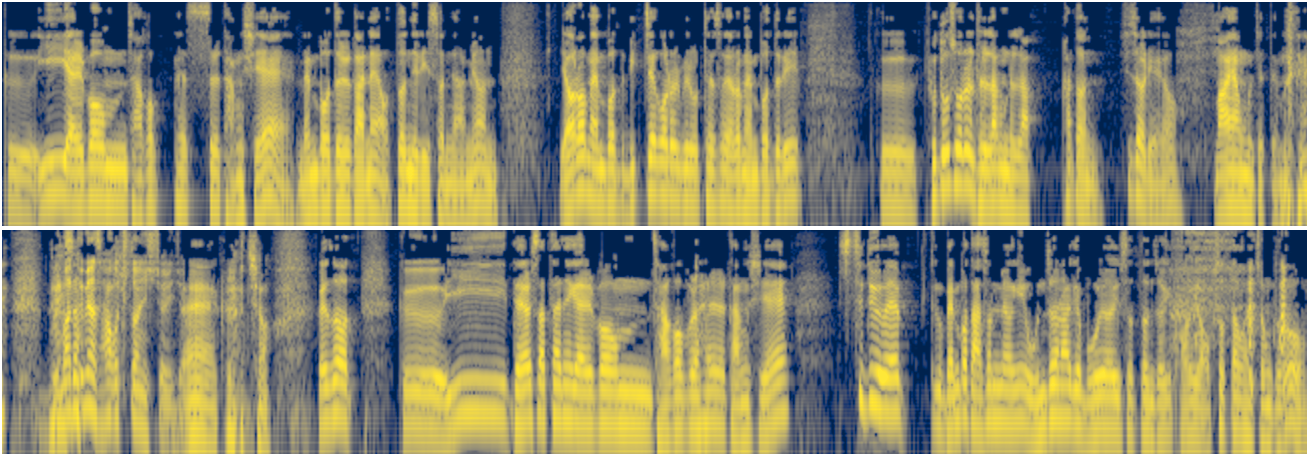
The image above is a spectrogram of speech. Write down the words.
그 이 앨범 작업했을 당시에 멤버들 간에 어떤 일이 있었냐면 여러 멤버들 믹제거를 비롯해서 여러 멤버들이 그 교도소를 들락날락 하던 시절이에요. 마약 문제 때문에. 눈만 뜨면 사고 치던 시절이죠. 네, 그렇죠. 그래서 그 이 데얼 사타닉 앨범 작업을 할 당시에 스튜디오에 그 멤버 다섯 명이 온전하게 모여 있었던 적이 거의 없었다고 할 정도로.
